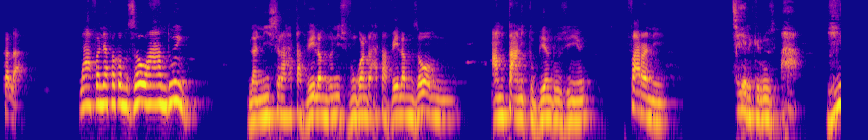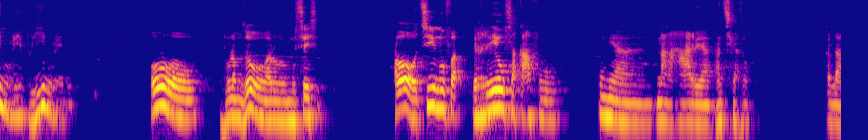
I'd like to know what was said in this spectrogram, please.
Ka la, la fa ny afaka amin'izao ando igny, la nisy raha tavela amin'izao, nisy vongan-draha tavela amin'izao amin'ny, amin'ny tany itobian-drozy igny hoe, farany tseriky rozy, ah! ino reto, ino reto? Oh, vola amin'izao ary Mosesy, oh, tsy ino io fa reo sakafo homean'Nagnahary antsika zao. Ka la,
